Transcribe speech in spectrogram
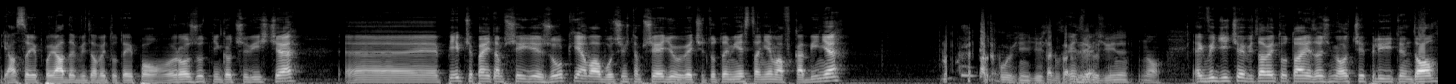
Ja sobie pojadę widzowie tutaj po rozrzutnik oczywiście. Eee, Pipcie pamiętam przyjedzie żuki, albo czymś tam przyjedzie, bo wiecie, tutaj miejsca nie ma w kabinie. Tak później, gdzieś tak za Więc dwie wiecie. godziny. No. Jak widzicie widzowie tutaj żeśmy ocieplili ten dom.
